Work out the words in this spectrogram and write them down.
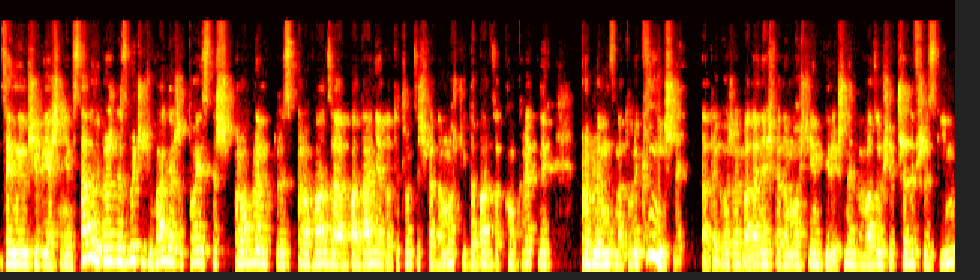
zajmujemy się wyjaśnieniem stanu i proszę też zwrócić uwagę, że to jest też problem, który sprowadza badania dotyczące świadomości do bardzo konkretnych problemów natury klinicznej dlatego że badania świadomości empiryczne wywodzą się przede wszystkim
